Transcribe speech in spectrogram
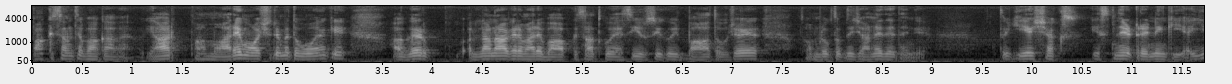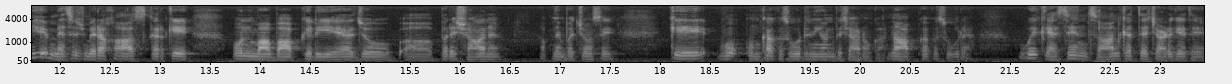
पाकिस्तान से भागा हुआ है। यार, हमारे माशरे में तो वो है कि अगर अल्लाह ना अगर हमारे बाप के साथ कोई ऐसी उसी कोई बात हो जाए तो हम लोग तो अपनी जाने दे देंगे। तो ये शख्स इसने ट्रेनिंग की है। ये मैसेज मेरा ख़ास करके उन माँ बाप के लिए है जो परेशान है अपने बच्चों से कि वो उनका कसूर नहीं है, उन बेचारों का, ना आपका कसूर है। वो एक ऐसे इंसान कहते चढ़ गए थे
